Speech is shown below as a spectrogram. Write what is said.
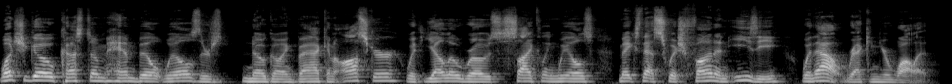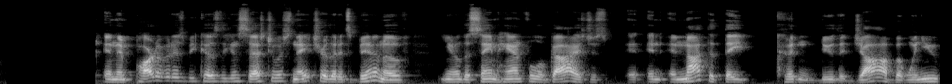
Once you go custom hand built wheels, there's no going back. And Oscar with Yellow Rose cycling wheels makes that switch fun and easy without wrecking your wallet. and then part of it is because the incestuous nature that it's been of you know the same handful of guys just and, and not that they couldn't do the job but when you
